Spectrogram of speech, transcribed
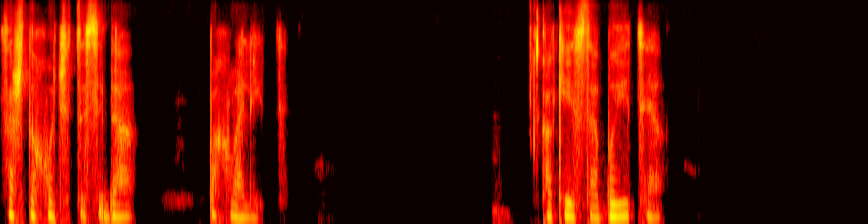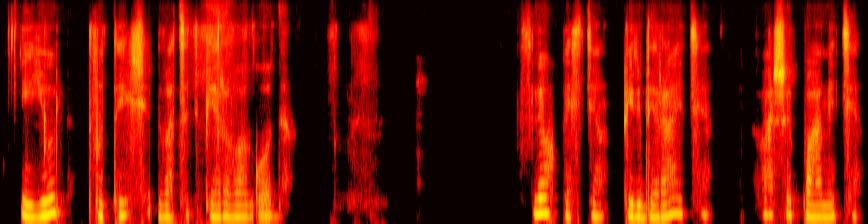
за что хочется себя похвалить, какие события. Июль 2021 года. С легкостью перебирайте в вашей памяти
